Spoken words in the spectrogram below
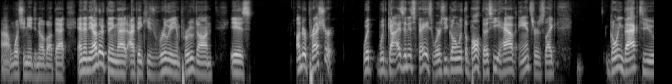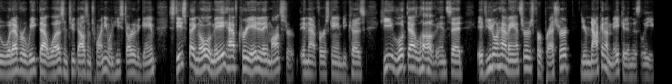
um, what you need to know about that. And then the other thing that I think he's really improved on is under pressure with with guys in his face. Where's he going with the ball? Does he have answers? Like going back to whatever week that was in 2020 when he started a game, Steve Spagnuolo may have created a monster in that first game because he looked at Love and said, if you don't have answers for pressure, you're not going to make it in this league.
